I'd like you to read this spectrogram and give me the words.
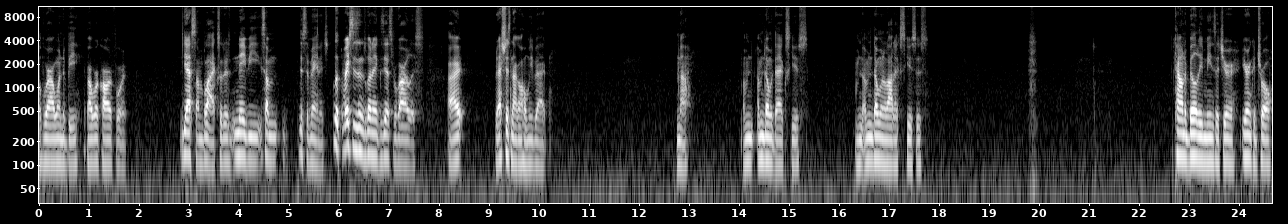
of where I want to be if I work hard for it. Yes, I'm black, so there's maybe some disadvantage. Look, racism is going to exist regardless. All right? But that's just not going to hold me back. Nah. I'm I'm done with that excuse. I'm I'm done with a lot of excuses. Accountability means that you're you're in control.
